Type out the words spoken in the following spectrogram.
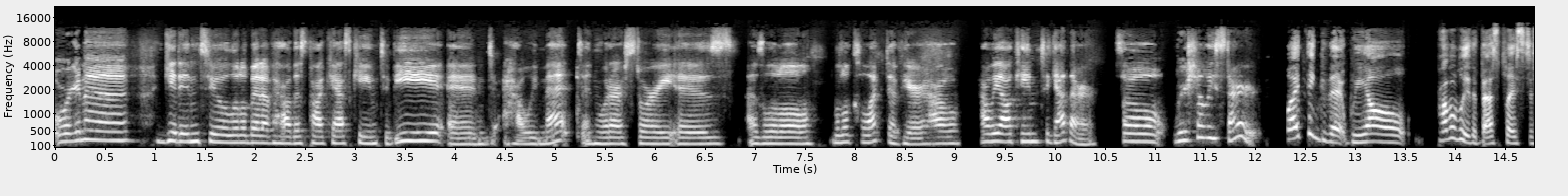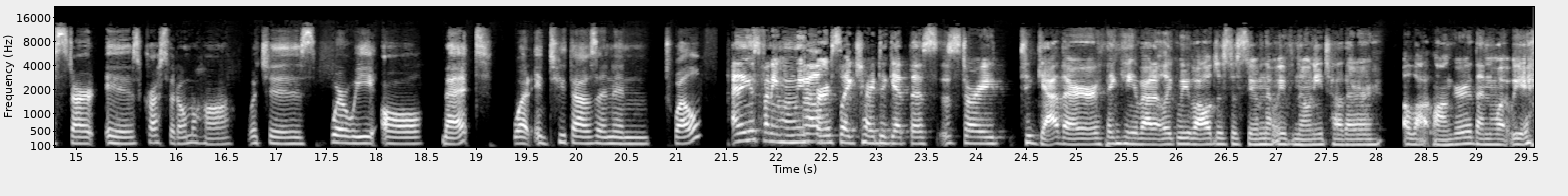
We're going to get into a little bit of how this podcast came to be and how we met and what our story is as a little little collective here, how how we all came together. So, where shall we start? Well, I think that we all probably the best place to start is CrossFit Omaha, which is where we all met. What in 2012? I think it's funny when we Well- first like tried to get this story together, thinking about it, like we've all just assumed that we've known each other a lot longer than what we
